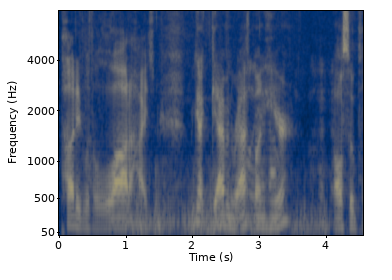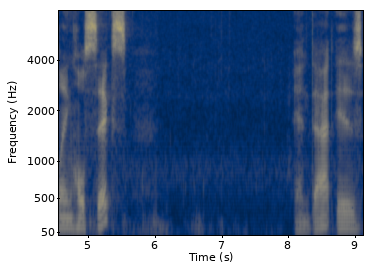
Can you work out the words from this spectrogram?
putted with a lot of hyzer. We got Gavin Rathbun here, also playing hole six. And that is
